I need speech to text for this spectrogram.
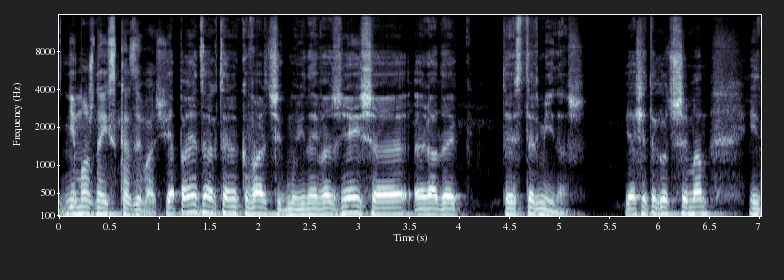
nie można ich skazywać. Ja pamiętam, jak ten Kowalczyk mówi, najważniejsze, Radek, to jest terminarz. Ja się tego trzymam i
